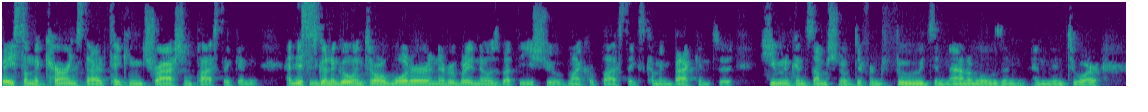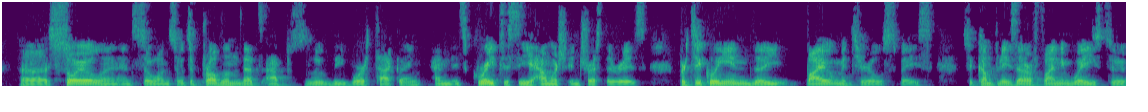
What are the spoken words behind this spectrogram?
based on the currents that are taking trash and plastic. And and this is going to go into our water and everybody knows about the issue of microplastics coming back into human consumption of different foods and animals and and into our uh, soil and, and so on. So it's a problem that's absolutely worth tackling and it's great to see how much interest there is particularly in the biomaterial space. So companies that are finding ways to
